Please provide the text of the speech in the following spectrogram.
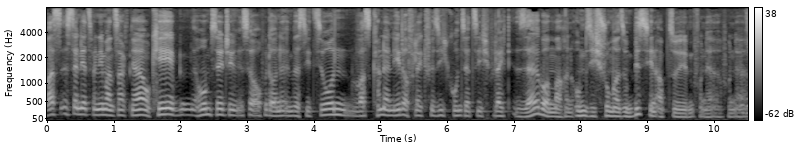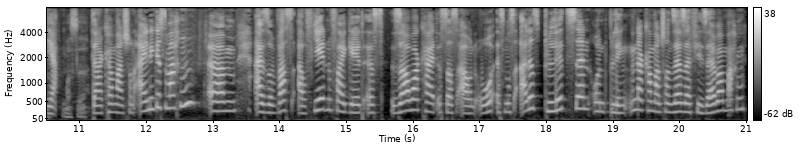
was ist denn jetzt, wenn jemand sagt, ja, okay, Homestaging ist ja auch wieder eine Investition. Was kann denn jeder vielleicht für sich grundsätzlich vielleicht selber machen, um sich schon mal so ein bisschen abzuheben von der, von der ja, Masse? Da kann man schon einiges machen. Ähm, also was auf jeden Fall gilt, ist, Sauberkeit ist das A und O. Es muss alles blitzen und blinken. Da kann man schon sehr, sehr viel selber machen.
